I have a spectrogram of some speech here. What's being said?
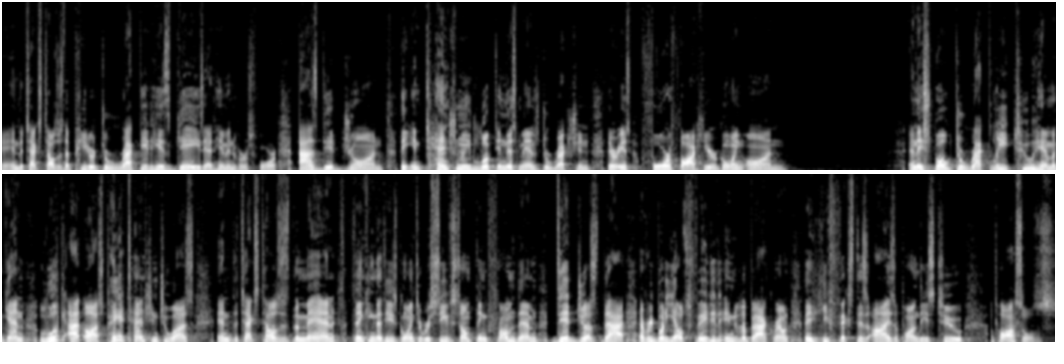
And the text tells us that Peter directed his gaze at him in verse 4, as did John. They intentionally looked in this man's direction. There is forethought here going on and they spoke directly to him. Again, look at us, pay attention to us. And the text tells us the man, thinking that he's going to receive something from them, did just that. Everybody else faded into the background. They, he fixed his eyes upon these two apostles.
